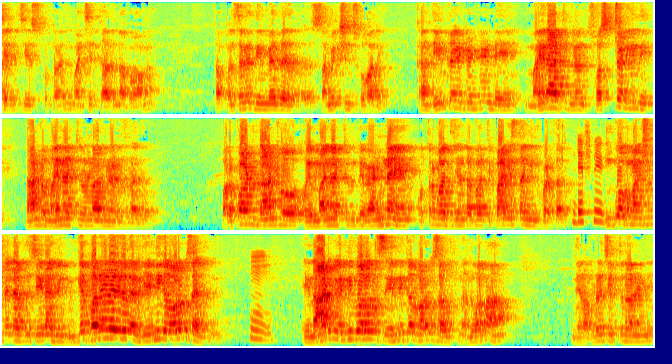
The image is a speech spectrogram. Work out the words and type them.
చర్యలు చేసుకుంటాం అనేది మంచిది కాదు నా భావన. తప్పనిసరిగా దీని మీద సమీక్షించుకోవాలి. కానీ దీంట్లో ఏంటంటే అండి మైనార్టీ నేను ఫస్ట్ అడిగింది దాంట్లో మైనార్టీలు ఉన్నారని అడుగుతున్నారు. పొరపాటు దాంట్లో మైనార్టీ ఉంటే వెంటనే ఉత్తర భారతీయ జనతా పార్టీ పాకిస్తాన్ లింక్ పెడతారు. ఇంకొక మనిషి ఉంటే లేకపోతే చైనా లింక్ ఇంకే పనే లేదు కదా. ఎన్నికల వరకు సాగుతుంది. ఈ నాటకం ఎన్నికల వరకు ఎన్నికల వరకు సాగుతుంది. అందువల్ల నేను ఒకటే చెప్తున్నానండి.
